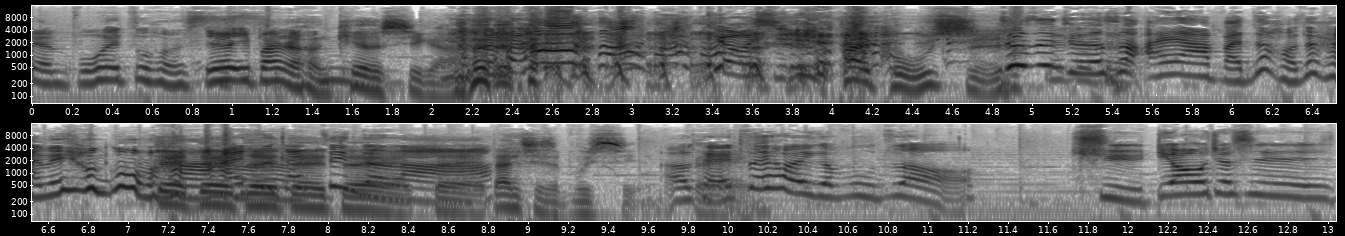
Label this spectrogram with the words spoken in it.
人不会做的事，因为一般人很 Q 性啊，Q 性 太朴实，就是觉得说，哎呀，反正好像还没用过嘛，还是干净的啦。对，但其实不行。OK，最后一个步骤，取丢就是。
